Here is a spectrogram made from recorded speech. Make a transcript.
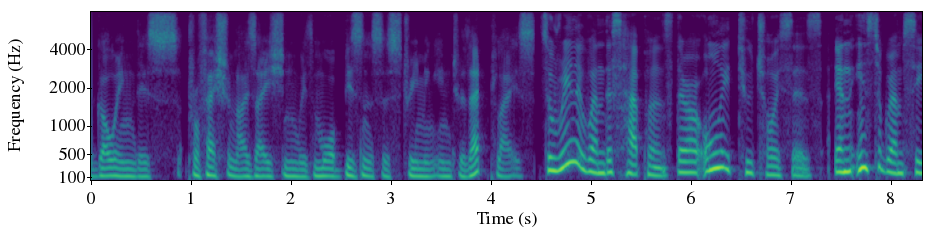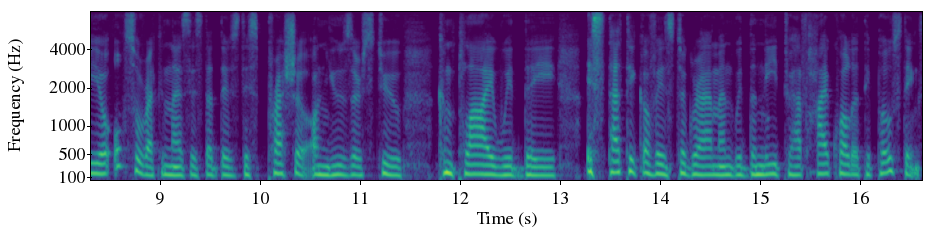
undergoing this professionalization with more businesses streaming into that place. So, really, when this happens, there are only two choices. And Instagram CEO also recognizes that there's this pressure on users to comply with the aesthetic of Instagram and with the need to have high quality postings.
